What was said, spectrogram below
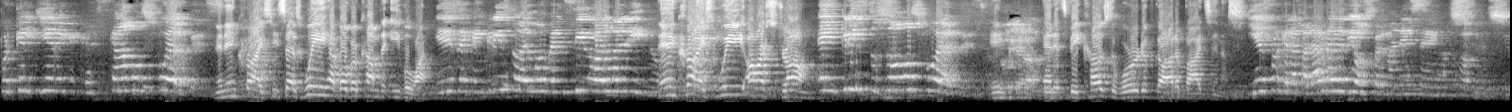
Porque Él quiere que crezcamos fuertes. And in Christ, He says, We have overcome the evil one. Y dice que en Cristo hemos vencido al maligno. In Christ, we are strong. En Cristo somos fuertes. In- and it's because the Word of God abides in us. Y es porque la palabra de Dios permanece en nosotros.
